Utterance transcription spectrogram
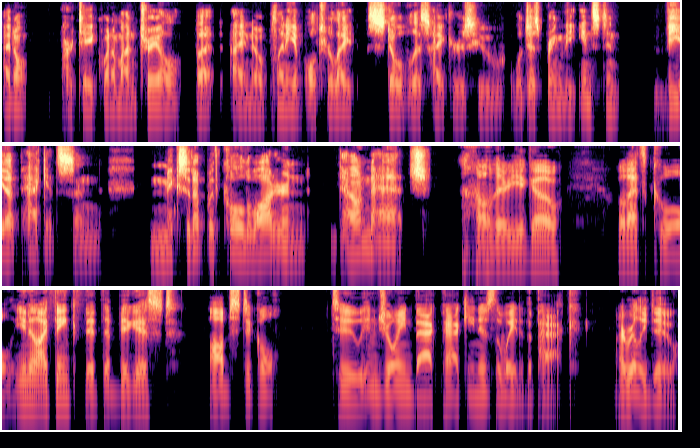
I don't partake when I'm on trail, but I know plenty of ultralight stoveless hikers who will just bring the instant via packets and mix it up with cold water and down the hatch. Oh, there you go. Well, that's cool. You know, I think that the biggest obstacle to enjoying backpacking is the weight of the pack. I really do.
